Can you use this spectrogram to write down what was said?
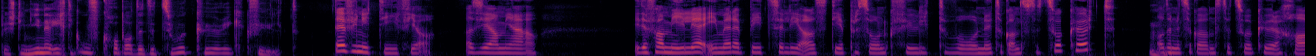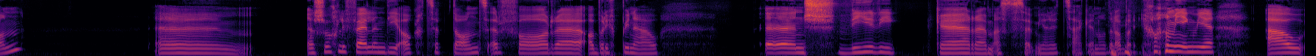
Bist du nie richtig aufgehoben oder dazugehörig gefühlt? Definitiv, ja. Also ich habe mich auch in der Familie immer ein bisschen als die Person gefühlt, die nicht so ganz dazugehört mhm. oder nicht so ganz dazugehören kann. Ähm, ich habe schon ein bisschen fehlende Akzeptanz erfahren, aber ich bin auch ein schwieriger, ähm, also das sollte man ja nicht sagen, oder? aber ich habe mich irgendwie auch,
